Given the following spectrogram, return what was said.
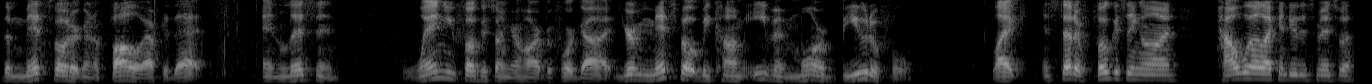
The mitzvot are going to follow after that. And listen, when you focus on your heart before God, your mitzvot become even more beautiful. Like, instead of focusing on how well I can do this mitzvah,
